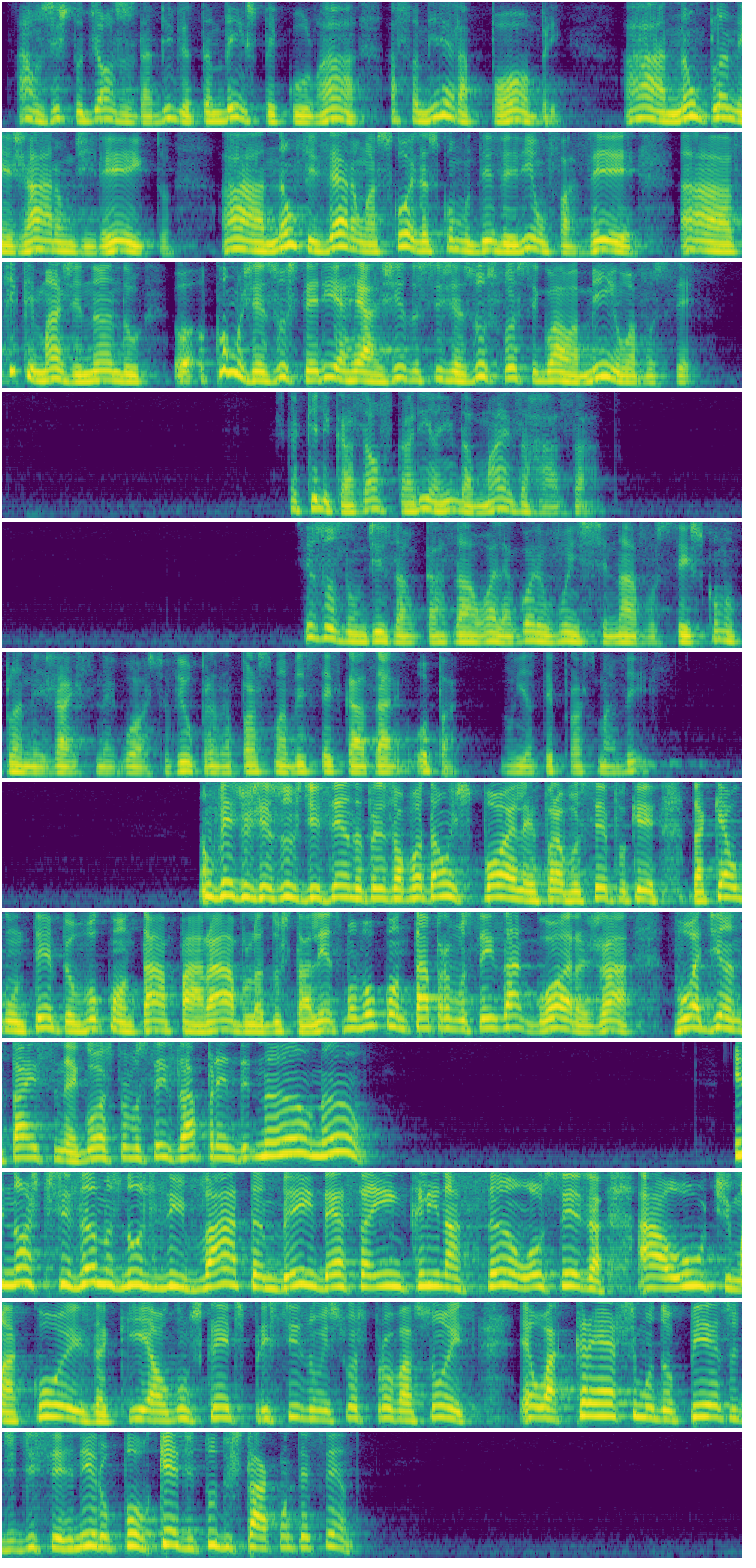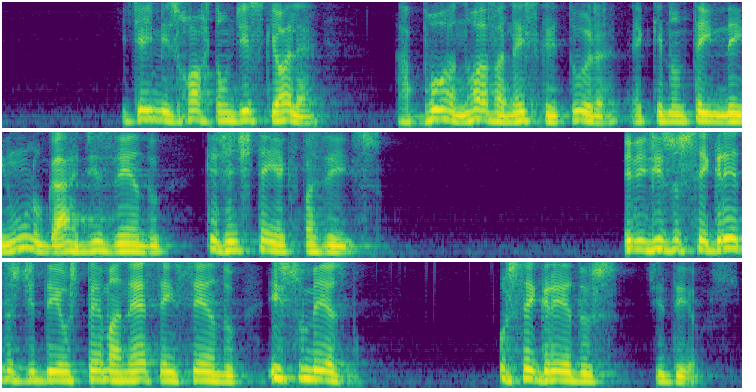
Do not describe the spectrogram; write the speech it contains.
Ah, os estudiosos da Bíblia também especulam. Ah, a família era pobre. Ah, não planejaram direito. Ah, não fizeram as coisas como deveriam fazer. Ah, fica imaginando como Jesus teria reagido se Jesus fosse igual a mim ou a você. Acho que aquele casal ficaria ainda mais arrasado. Jesus não diz ao casal: Olha, agora eu vou ensinar vocês como planejar esse negócio, viu? Para da próxima vez vocês casarem. Opa, não ia ter próxima vez. Não vejo Jesus dizendo para eles: vou dar um spoiler para você, porque daqui a algum tempo eu vou contar a parábola dos talentos, mas vou contar para vocês agora já. Vou adiantar esse negócio para vocês aprenderem. Não, não. E nós precisamos nos livrar também dessa inclinação, ou seja, a última coisa que alguns crentes precisam em suas provações é o acréscimo do peso de discernir o porquê de tudo está acontecendo. James Horton diz que, olha, a boa nova na Escritura é que não tem nenhum lugar dizendo que a gente tenha que fazer isso. Ele diz: os segredos de Deus permanecem sendo isso mesmo, os segredos de Deus.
